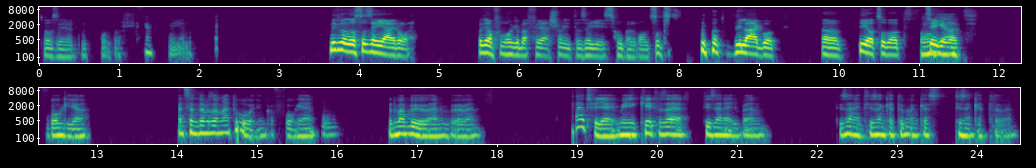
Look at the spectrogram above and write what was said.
Szóval azért fontos. Igen. Mit gondolsz az AI-ról? Hogyan fogja befolyásolni itt az egész Hobelvancot? Világot, piacodat, fogja. cégedet? Fogja. Hát szerintem ezen már túl vagyunk a fogján. Hát már bőven, bőven. Hát figyelj, mi 2011-ben, 11-12-ben, kezd, 12-ben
